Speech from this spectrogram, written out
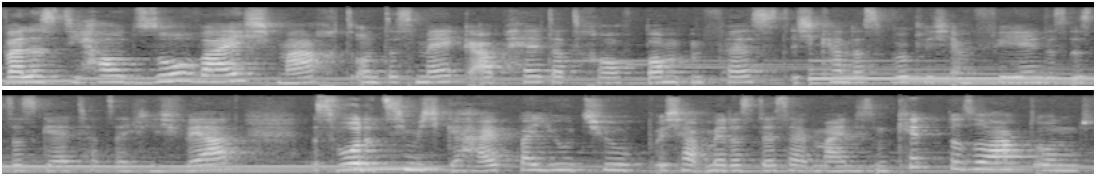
weil es die Haut so weich macht und das Make-up hält da drauf bombenfest. Ich kann das wirklich empfehlen. Das ist das Geld tatsächlich wert. Es wurde ziemlich gehypt bei YouTube. Ich habe mir das deshalb mal in diesem Kit besorgt und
